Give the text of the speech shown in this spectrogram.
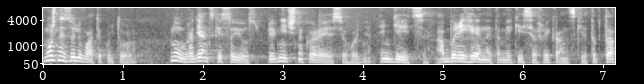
Можна ізолювати культуру. Ну, Радянський Союз, Північна Корея сьогодні, індійці, аборигени там якісь африканські. Тобто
